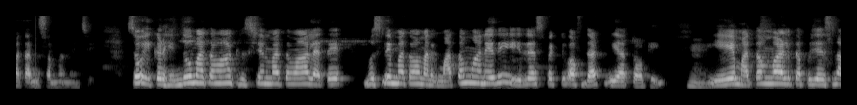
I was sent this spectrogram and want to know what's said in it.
మతానికి సంబంధించి. సో ఇక్కడ హిందూ మతమా క్రిస్టియన్ మతమా లేకపోతే ముస్లిం మతమా మనకి మతం అనేది irrespective of that we're talking ఏ మతం వాళ్ళు తప్పు చేసినా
